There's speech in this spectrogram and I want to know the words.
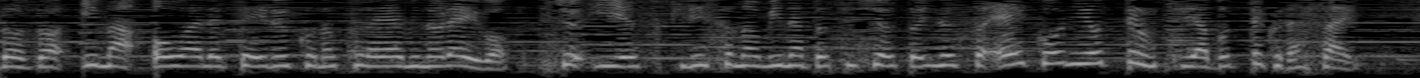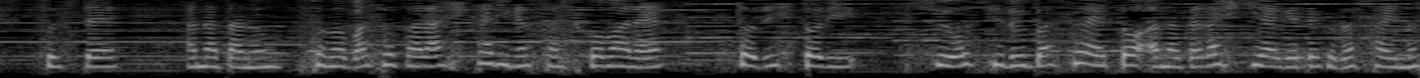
どうぞ今覆われているこの暗闇の霊を主イエス・キリストの皆と知性と命と栄光によって打ち破ってください。そしてあなたのその場所から光が差し込まれ一人一人主を知る場所へとあなたが引き上げてくださいま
